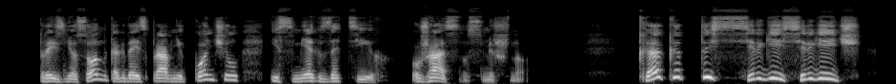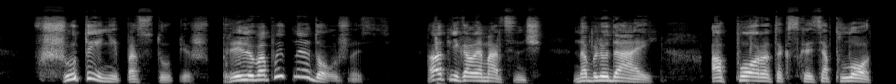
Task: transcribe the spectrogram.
— произнес он, когда исправник кончил, и смех затих. «Ужасно смешно». «Как это Сергей Сергеевич, в шуты не поступишь? Прелюбопытная должность. Вот, Николай Мартинович, наблюдай, опора, так сказать, оплот.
